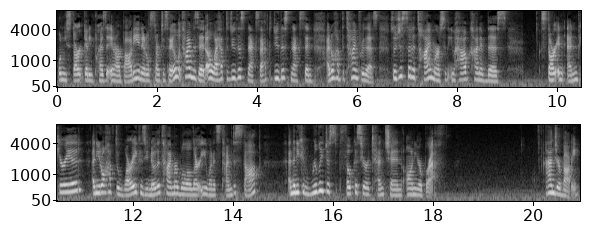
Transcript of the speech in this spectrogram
when we start getting present in our body and it'll start to say oh what time is it? Oh i have to do this next. I have to do this next and i don't have the time for this. So just set a timer so that you have kind of this start and end period and you don't have to worry because you know the timer will alert you when it's time to stop. And then you can really just focus your attention on your breath and your body.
